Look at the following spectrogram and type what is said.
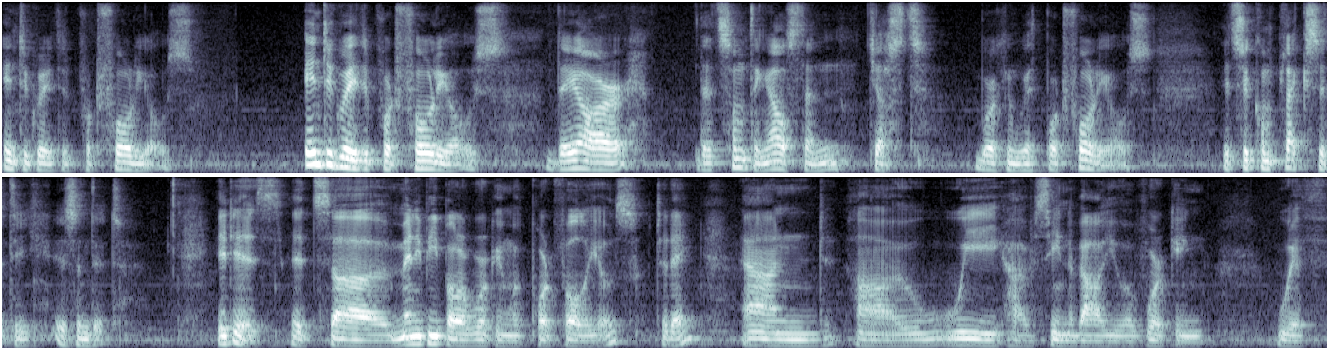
integrated portfolios. Integrated portfolios, they are that's something else than just working with portfolios. It's a complexity, isn't it? It is. It's uh, many people are working with portfolios today, and uh, we have seen the value of working with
